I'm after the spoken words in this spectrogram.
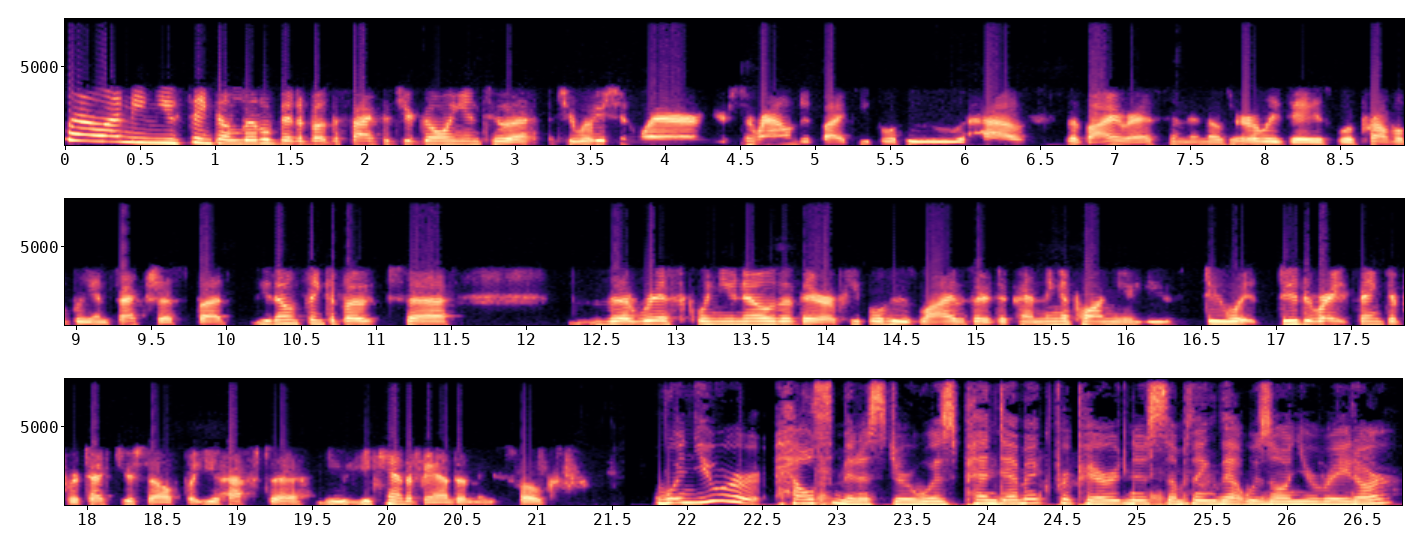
Well, I mean, you think a little bit about the fact that you're going into a situation where you're surrounded by people who have the virus, and in those early days were probably infectious. But you don't think about uh, the risk when you know that there are people whose lives are depending upon you. You do do the right thing to protect yourself, but you have to. You you can't abandon these folks. When you were health minister, was pandemic preparedness something that was on your radar?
